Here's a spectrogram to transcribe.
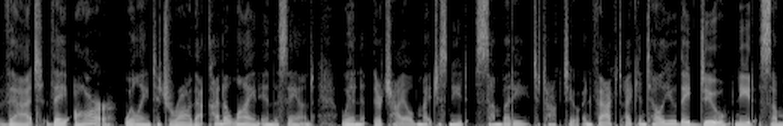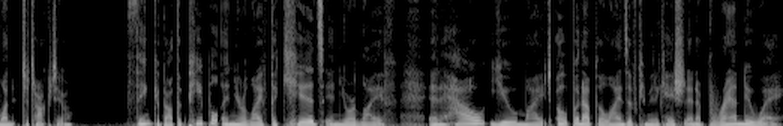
that they are willing to draw that kind of line in the sand when their child might just need somebody to talk to. In fact, I can tell you they do need someone to talk to. Think about the people in your life, the kids in your life, and how you might open up the lines of communication in a brand new way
